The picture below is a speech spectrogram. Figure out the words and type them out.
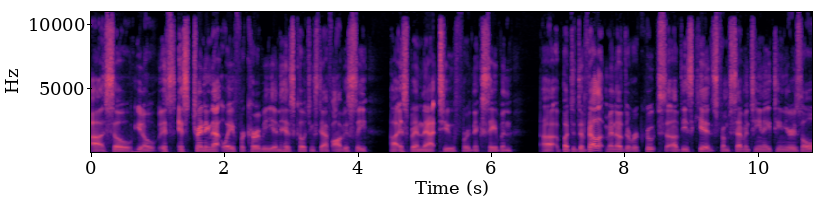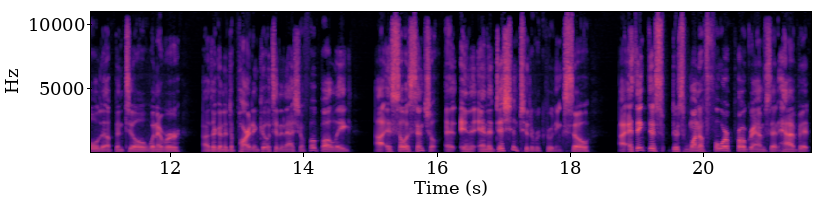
Uh, so you know it's it's trending that way for Kirby and his coaching staff. Obviously, uh, it's been that too for Nick Saban. Uh, but the development of the recruits of these kids from 17, 18 years old up until whenever uh, they're going to depart and go to the National Football League is so essential in, in addition to the recruiting. So I, I think there's there's one of four programs that have it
